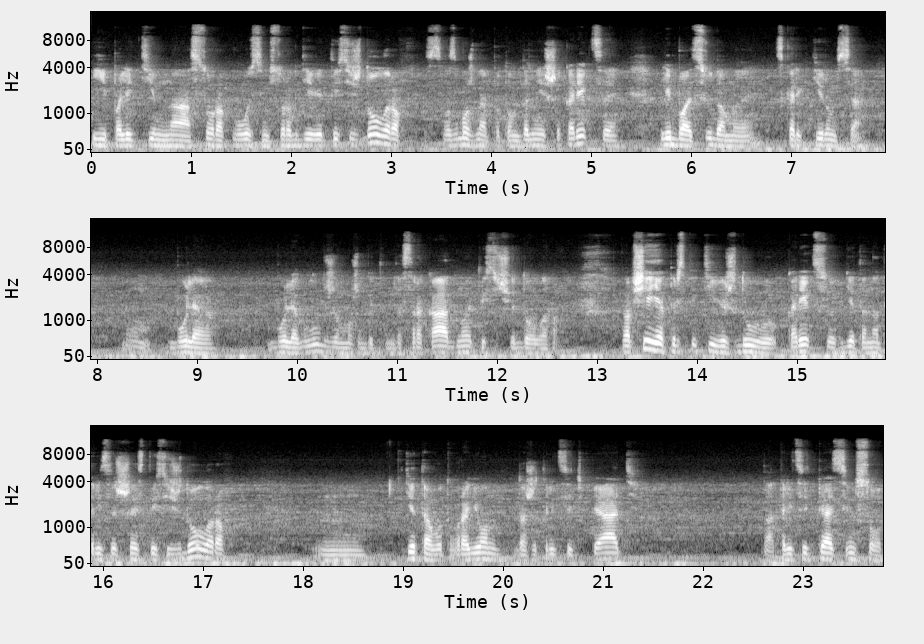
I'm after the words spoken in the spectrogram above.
и полетим на 48-49 тысяч долларов с возможной потом дальнейшей коррекцией. Либо отсюда мы скорректируемся ну, более, более глубже, может быть до 41 тысячи долларов. Вообще я в перспективе жду коррекцию где-то на 36 тысяч долларов. Где-то вот в район даже 35, да, 35 700.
